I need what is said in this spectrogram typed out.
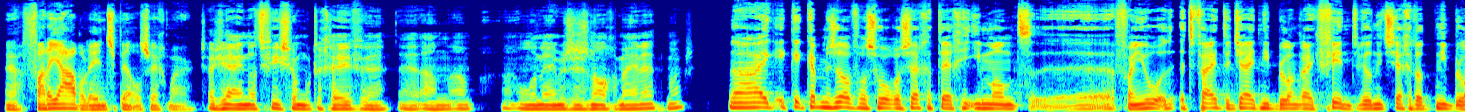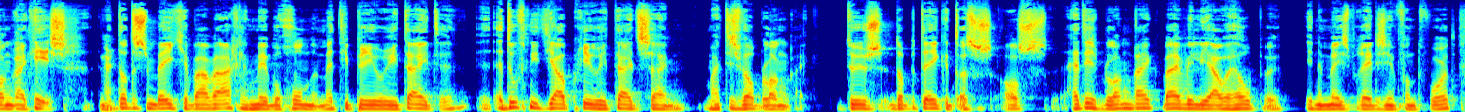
ja, variabelen in het spel, zeg maar. Als jij een advies zou moeten geven uh, aan, aan, ondernemers in zijn algemeenheid, Max? Nou, ik, ik, ik heb mezelf wel eens horen zeggen tegen iemand van joh, het feit dat jij het niet belangrijk vindt, wil niet zeggen dat het niet belangrijk is. Nee. Dat is een beetje waar we eigenlijk mee begonnen met die prioriteiten. Het hoeft niet jouw prioriteit te zijn, maar het is wel belangrijk. Dus dat betekent als, als het is belangrijk, wij willen jou helpen in de meest brede zin van het woord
